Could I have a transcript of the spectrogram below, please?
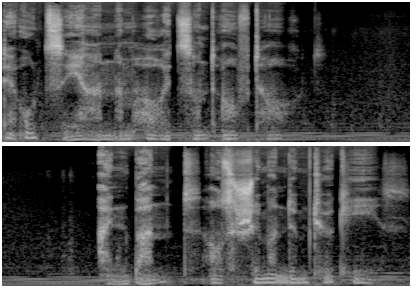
der Ozean am Horizont auftaucht ein Band aus schimmerndem Türkis,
